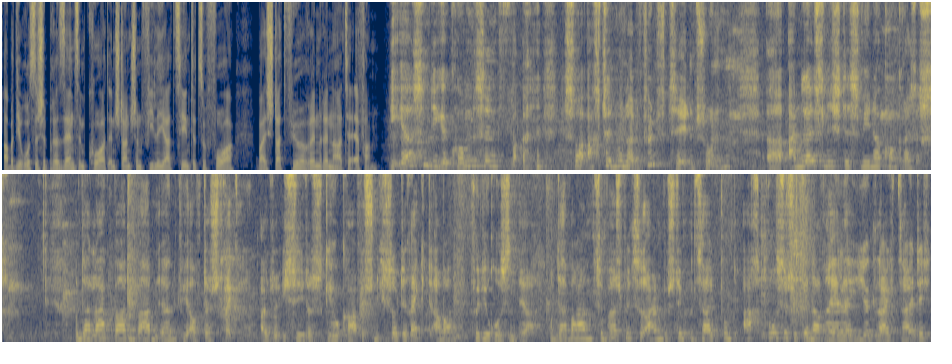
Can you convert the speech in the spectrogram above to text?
Aber die russische Präsenz im Kurort entstand schon viele Jahrzehnte zuvor, weiß Stadtführerin Renate Effern. Die ersten, die gekommen sind, das war 1815 schon, äh, anlässlich des Wiener Kongresses. Und da lag Baden-Baden irgendwie auf der Strecke. Also ich sehe das geografisch nicht so direkt, aber für die Russen ja. Und da waren zum Beispiel zu einem bestimmten Zeitpunkt acht russische Generäle hier gleichzeitig,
